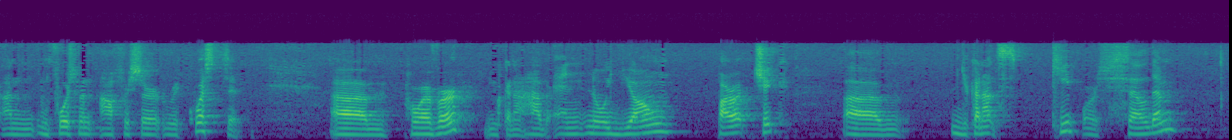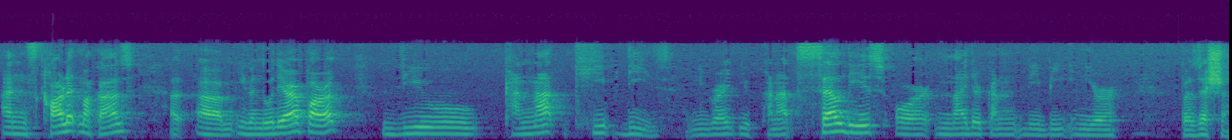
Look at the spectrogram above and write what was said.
an enforcement officer requests it. Um, however, you cannot have any, no young parrot chick. Um, you cannot keep or sell them. And scarlet macaws, uh, um, even though they are a parrot, you cannot keep these, right? You cannot sell these or neither can they be in your possession.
